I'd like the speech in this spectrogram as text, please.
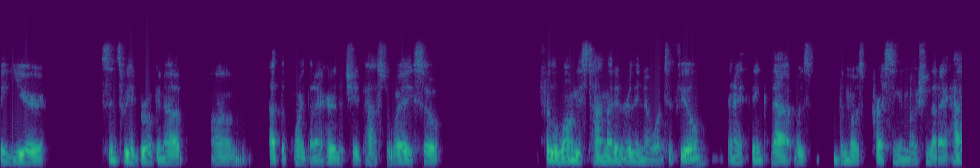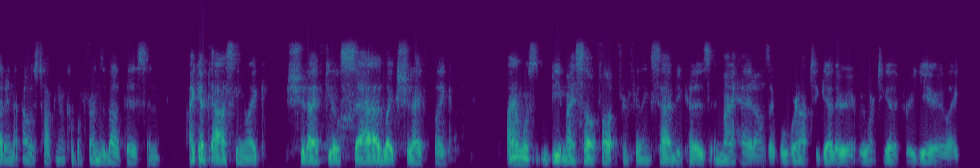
a year since we had broken up. Um, at the point that I heard that she had passed away, so for the longest time, I didn't really know what to feel, and I think that was the most pressing emotion that I had. And I was talking to a couple friends about this, and I kept asking, like, should I feel sad? Like, should I like? I almost beat myself up for feeling sad because in my head I was like, well, we're not together. We weren't together for a year. Like,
